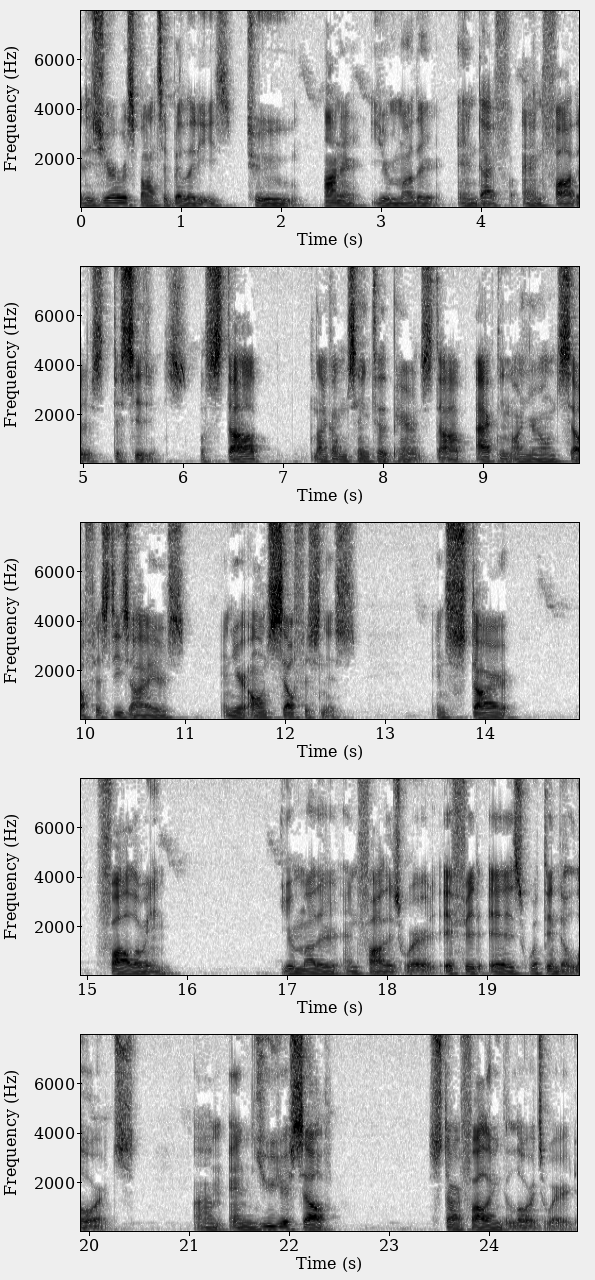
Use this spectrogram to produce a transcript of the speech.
It is your responsibilities to honor your mother and and father's decisions. Stop, like I'm saying to the parents, stop acting on your own selfish desires and your own selfishness and start following your mother and father's word if it is within the Lord's. Um, and you yourself start following the Lord's word.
